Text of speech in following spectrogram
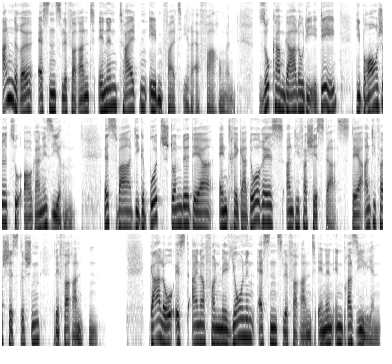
andere EssenslieferantInnen teilten ebenfalls ihre Erfahrungen. So kam Galo die Idee, die Branche zu organisieren. Es war die Geburtsstunde der Entregadores Antifascistas, der antifaschistischen Lieferanten. Galo ist einer von Millionen EssenslieferantInnen in Brasilien.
